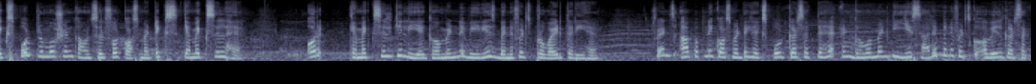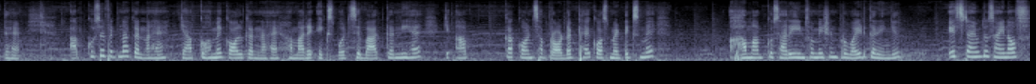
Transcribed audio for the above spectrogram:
Export promotion council for cosmetics Chemexcil है। और केमिक्सिल के लिए गवर्नमेंट ने वेरियस बेनिफिट्स प्रोवाइड करी है। फ्रेंड्स आप अपने कॉस्मेटिक्स एक्सपोर्ट कर सकते हैं एंड गवर्नमेंट की ये सारे बेनिफिट्स को अवेल कर सकते हैं। आपको सिर्फ़ इतना करना है कि आपको हमें कॉल करना है, हमारे एक्सपर्ट से बात करनी है कि आप का कौन सा प्रोडक्ट है कॉस्मेटिक्स में, हम आपको सारी इन्फॉर्मेशन प्रोवाइड करेंगे। It's time to sign off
